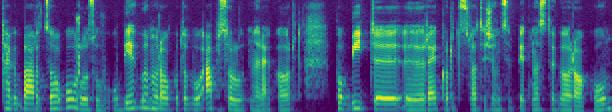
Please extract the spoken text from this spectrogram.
tak bardzo urósł. W ubiegłym roku to był absolutny rekord, pobity y, rekord z 2015 roku.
